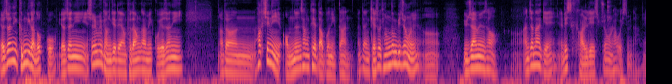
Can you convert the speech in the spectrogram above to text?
여전히 금리가 높고 여전히 실물 경제에 대한 부담감이 있고 여전히 어떤 확신이 없는 상태다 보니까 일단 계속 현금 비중을 어, 유지하면서 어, 안전하게 리스크 관리에 집중을 하고 있습니다. 예.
